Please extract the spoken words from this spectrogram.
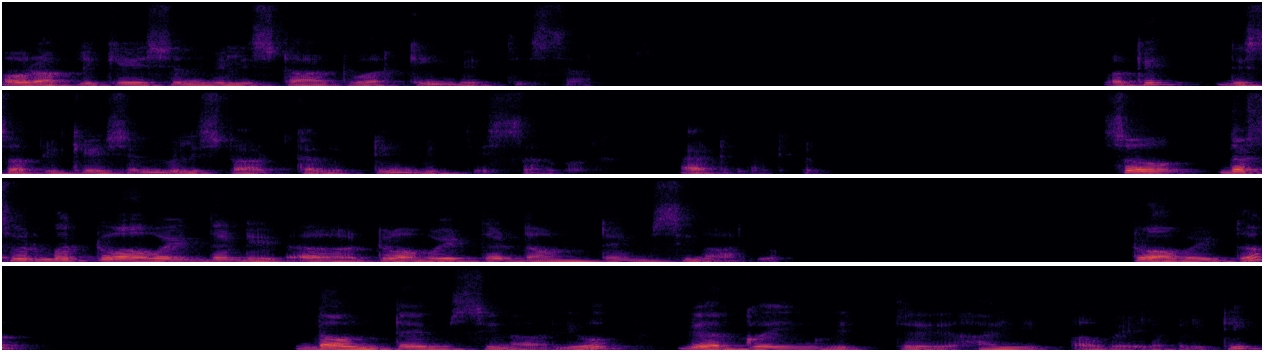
our application will start working with this server. Okay, this application will start connecting with this server automatically. So that's remember to avoid the uh, to avoid the downtime scenario to avoid the downtime scenario, we are going with uh, high availability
